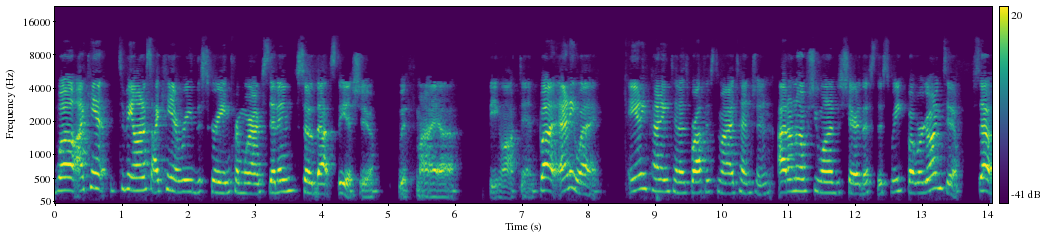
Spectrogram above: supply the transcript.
Well, I can't. To be honest, I can't read the screen from where I'm sitting, so that's the issue with my uh, being locked in. But anyway, Annie Pennington has brought this to my attention. I don't know if she wanted to share this this week, but we're going to. So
